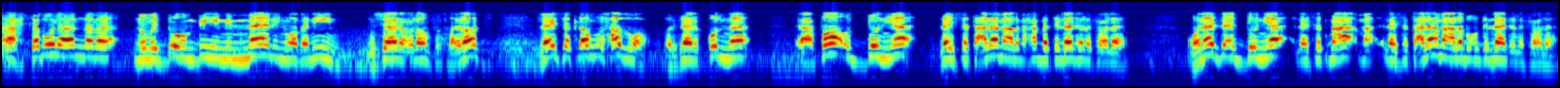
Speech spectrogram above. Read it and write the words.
أحسبون أن ما نمدهم به من مال وبنين نسارع لهم في الخيرات ليست لهم الحظوة. ولذلك قلنا إعطاء الدنيا ليست علامة على محبة الله جل في علاه ونزع الدنيا ليست, مع... ليست علامة على بغض الله جل في علاه.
